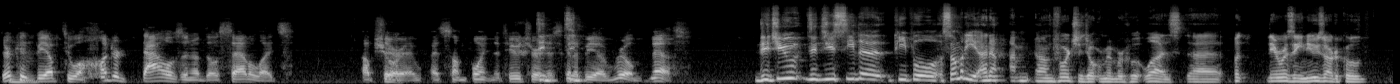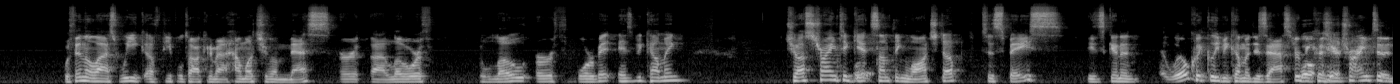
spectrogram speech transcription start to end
There could be up to a hundred thousand of those satellites up Sure. there at, at some point in the future, Did- and it's going to be a real mess. Did you did you see the people? Somebody I don't. I'm unfortunately don't remember who it was, uh, but there was a news article within the last week of people talking about how much of a mess Earth, uh, low Earth, low Earth orbit is becoming. Just trying to get Well- something launched up to space is going to quickly become a disaster Well, because here- you're trying to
